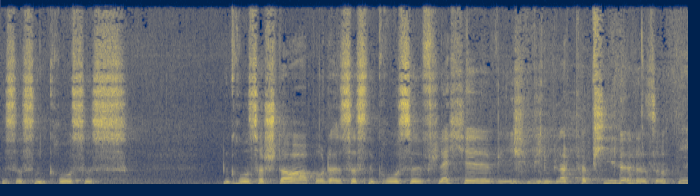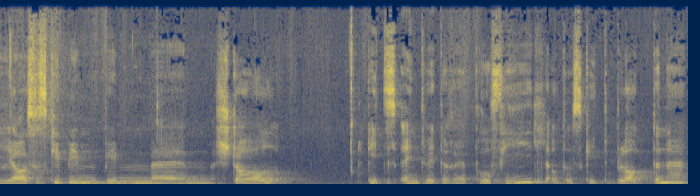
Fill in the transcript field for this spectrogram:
ist das ein großes ein großer Stab oder ist das eine große Fläche wie, wie ein Blatt Papier oder so? Ja, also es gibt beim, beim ähm, Stahl gibt entweder ein Profil oder es gibt Platten,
